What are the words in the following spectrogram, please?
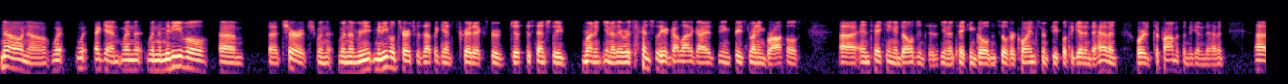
No, no. What, what, again, when the when the medieval um, uh, church, when the, when the me- medieval church was up against critics for just essentially running, you know, there were essentially a lot of guys being priests running brothels uh, and taking indulgences, you know, taking gold and silver coins from people to get into heaven or to promise them to get into heaven. Uh,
